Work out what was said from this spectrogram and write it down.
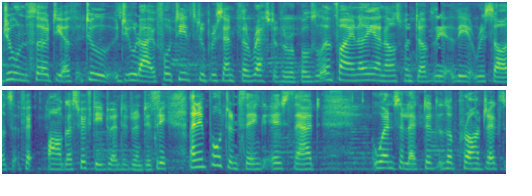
June 30th to July 14th to present the rest of the proposal. And finally, announcement of the, the results August 15, 2023. An important thing is that when selected, the projects,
